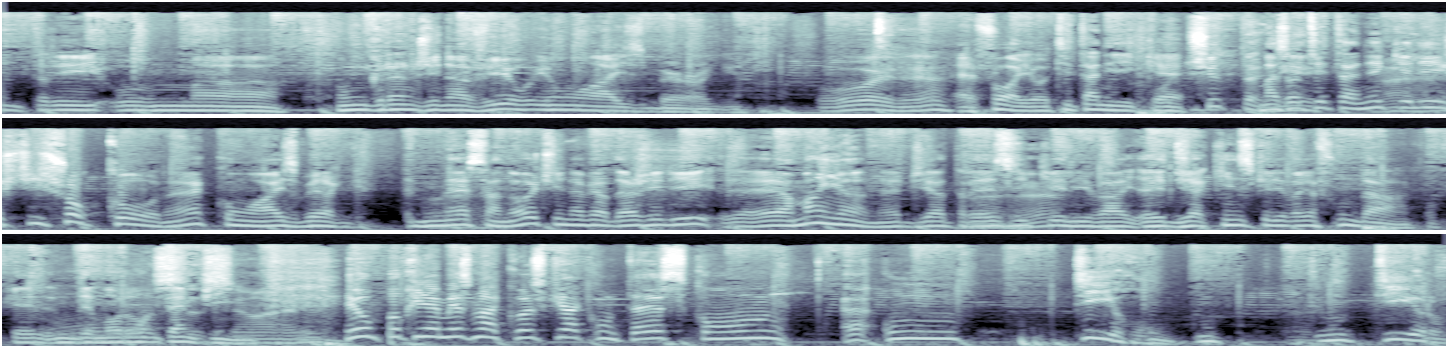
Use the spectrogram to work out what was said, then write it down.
entre uma, um grande navio e um iceberg. Foi, né? É, foi, o Titanic. é. Titanic. Mas o Titanic, ele se chocou, né, com o iceberg nessa noite, e na verdade ele é amanhã, né, dia 13 que ele vai, é dia 15 que ele vai afundar, porque demorou Nossa um tempinho. Senhora, é um pouquinho a mesma coisa que acontece com eh, um tiro, um, um tiro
